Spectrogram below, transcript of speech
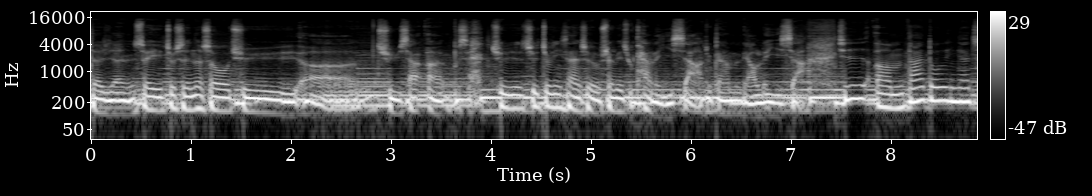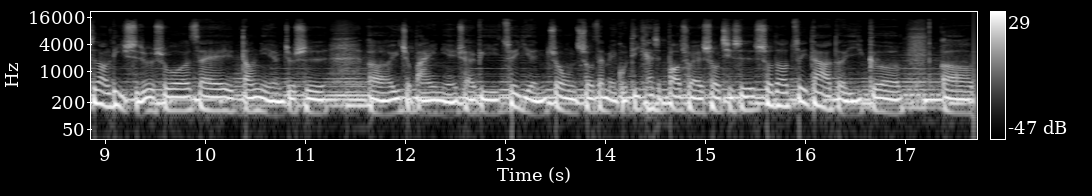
的人，所以就是那时候去呃去下呃不是 去去旧金山的时候，有顺便去看了一下，就跟他们聊了一下。其实嗯大家都应该知道历史，就是说在当年就是呃一九八一年 HIV 最严重的时候，在美国第一开始爆出来的时候，其实受到最大的一个呃。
